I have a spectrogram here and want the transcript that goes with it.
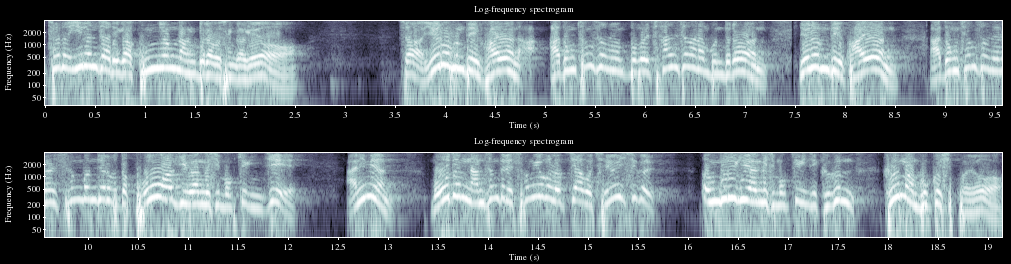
저는 이런 자리가 국력 낭비라고 생각해요. 자, 여러분들이 과연 아- 아동 청소년법을 찬성하는 분들은 여러분들이 과연 아동 청소년을 성범죄로부터 보호하기 위한 것이 목적인지 아니면 모든 남성들의 성욕을 억제하고 제의식을 억누르기 위한 것이 목적인지 그건 그것만 묻고 싶어요.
